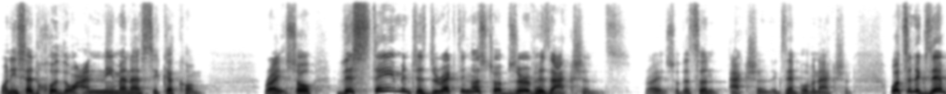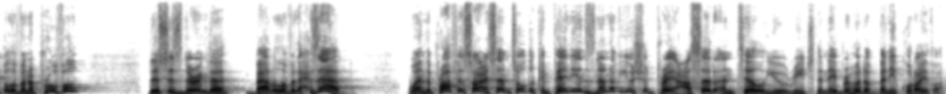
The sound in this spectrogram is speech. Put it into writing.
when he said, Khudu anni manasikakum. Right? So this statement is directing us to observe his actions. Right? So that's an action, example of an action. What's an example of an approval? This is during the Battle of Al Ahzab. When the Prophet ﷺ told the companions, none of you should pray Asr until you reach the neighborhood of Bani Qurayza."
